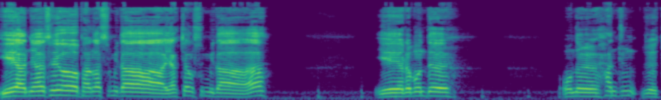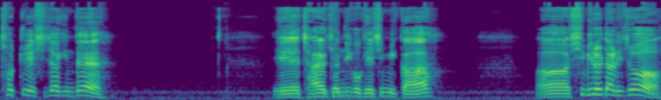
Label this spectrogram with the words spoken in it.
예, 안녕하세요. 반갑습니다. 약장수입니다. 예, 여러분들, 오늘 한 주, 첫 주의 시작인데, 예, 잘 견디고 계십니까? 어, 11월 달이죠?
